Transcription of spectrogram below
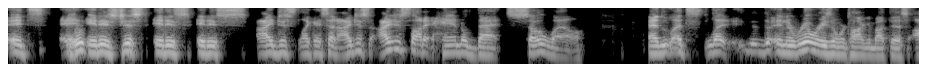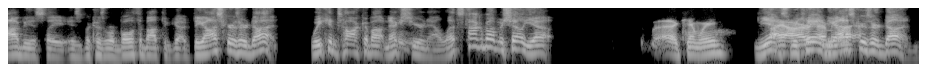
it's it, it is just it is it is i just like i said i just i just thought it handled that so well. And let's let and the real reason we're talking about this obviously is because we're both about to go the oscars are done. We can talk about next year now. Let's talk about michelle Yeoh. uh, can we? Yes I- we can. I the mean, I- oscars are done.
